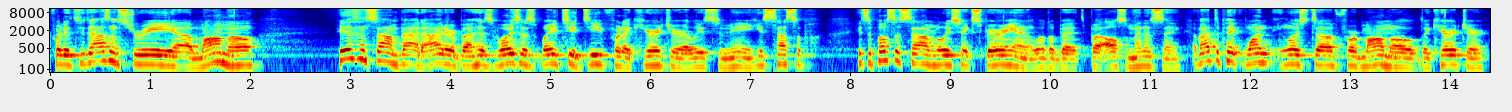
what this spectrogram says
For the 2003 uh, Mamo, he doesn't sound bad either, but his voice is way too deep for the character, at least to me. He sounds he's supposed to sound really Shakespearean a little bit, but also menacing. If I had to pick one English dub for Mamo, the character,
